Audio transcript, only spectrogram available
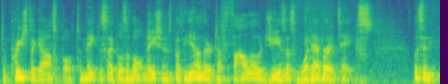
to preach the gospel, to make disciples of all nations, but the other to follow Jesus whatever it takes. Listen,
